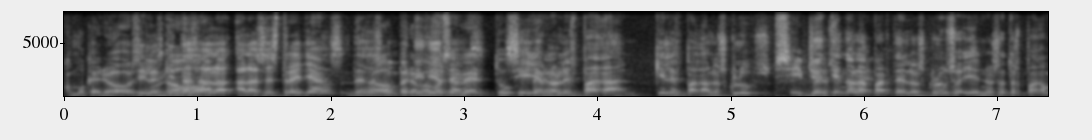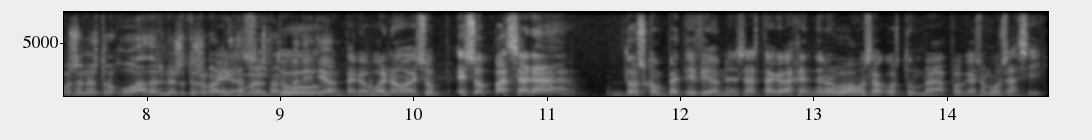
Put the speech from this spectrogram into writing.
¿Cómo que no? Si les quitas a, las estrellas de esas competiciones, a ver, tú, si ellos no les pagan, ¿quién les paga? Los clubs. Sí, Yo entiendo la parte de los clubs. Oye, nosotros pagamos a nuestros jugadores, nosotros organizamos nuestra competición. Pero bueno, eso, eso pasará dos competiciones hasta que la gente nos volvamos a acostumbrar, porque somos así.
